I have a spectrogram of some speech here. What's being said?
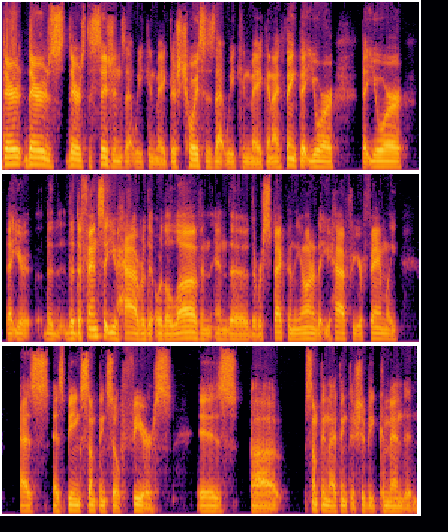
there, there's, there's decisions that we can make. There's choices that we can make, and I think that your, that your, that your, the, the defense that you have, or the, or the love and, and the, the respect and the honor that you have for your family, as, as being something so fierce, is uh, something that I think that should be commended.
